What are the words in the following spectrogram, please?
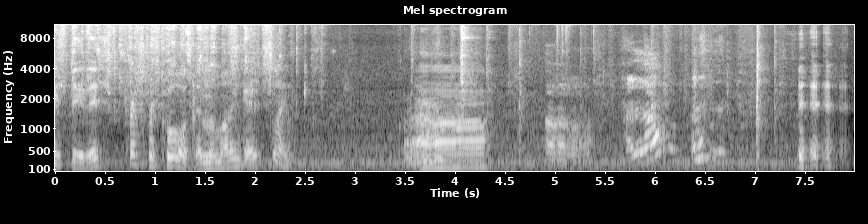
Always do this. Press record, then my mind goes blank. Ah. Oh, hello?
